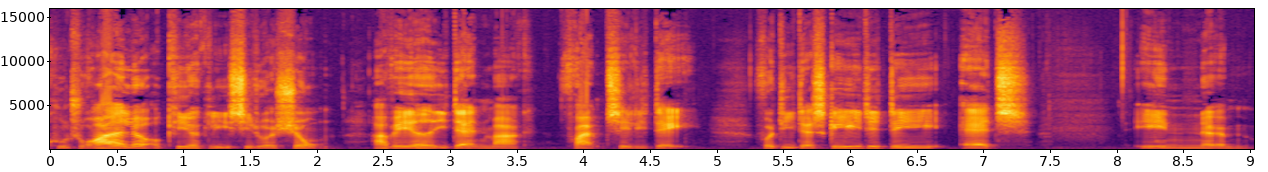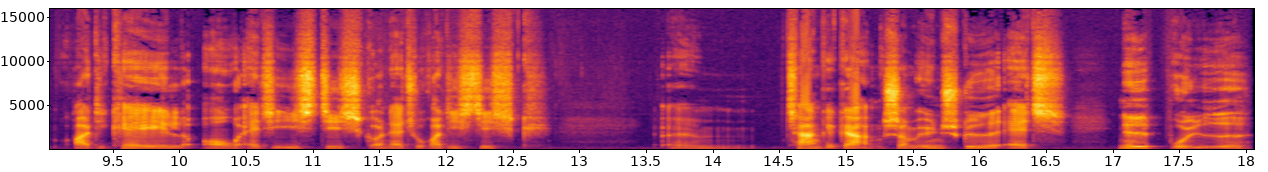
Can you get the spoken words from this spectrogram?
kulturelle og kirkelige situation har været i Danmark frem til i dag. Fordi der skete det, at en øh, radikal og ateistisk og naturalistisk øh, tankegang, som ønskede at nedbryde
